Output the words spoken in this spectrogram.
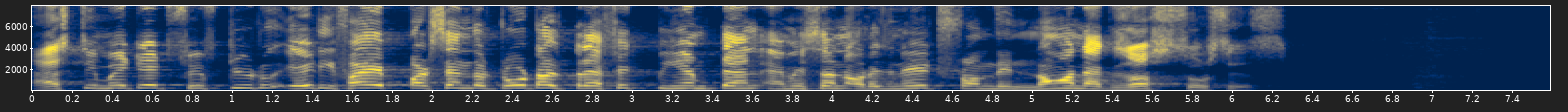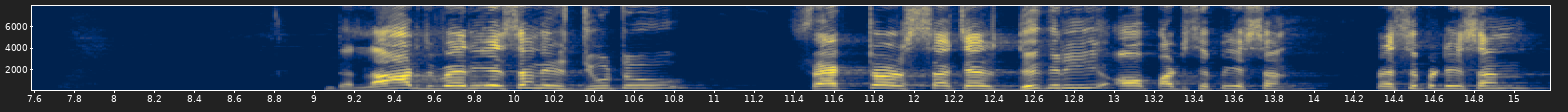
estimated 50 to 85 percent of the total traffic PM10 emission originate from the non-exhaust sources. The large variation is due to factors such as degree of participation, precipitation,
